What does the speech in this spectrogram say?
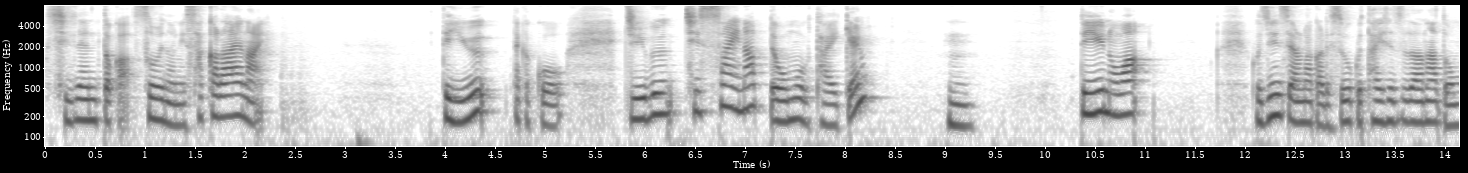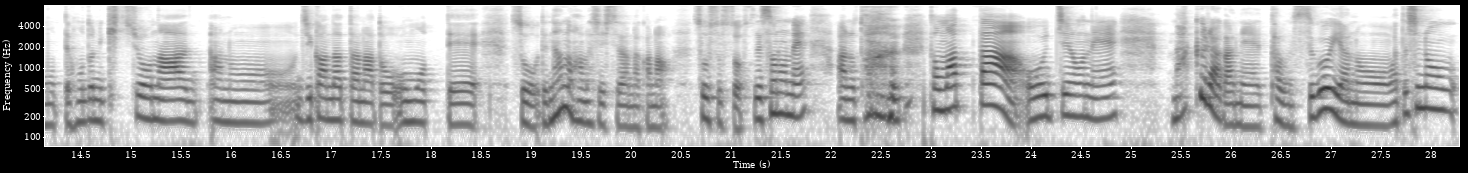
自然とかそういうのに逆らえないっていうなんかこう自分小さいなって思う体験、うん、っていうのはこう人生の中ですごく大切だなと思って本当に貴重な、あの時間だったなと思ってそう。で何の話してたんだかな？そうそうそう。でそのねあのと 泊まったお家のね枕がね多分すごいあの私の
